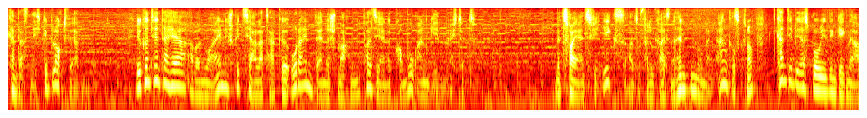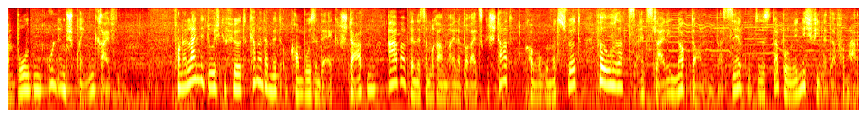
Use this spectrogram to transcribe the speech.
kann das nicht geblockt werden. Ihr könnt hinterher aber nur eine Spezialattacke oder ein Vanish machen, falls ihr eine Combo angehen möchtet. Mit 214X, also Viertelkreis nach hinten und einem Angriffsknopf, kann DBS Broly den Gegner am Boden und im Springen greifen. Von alleine durchgeführt kann man damit Kombos in der Ecke starten, aber wenn es im Rahmen einer bereits gestarteten Combo genutzt wird, verursacht es ein Sliding Knockdown, was sehr gut ist, da Broly nicht viele davon hat.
